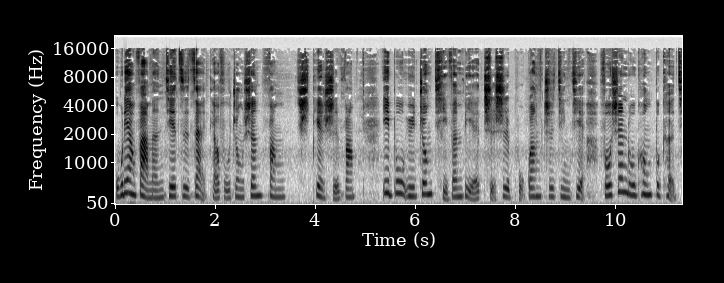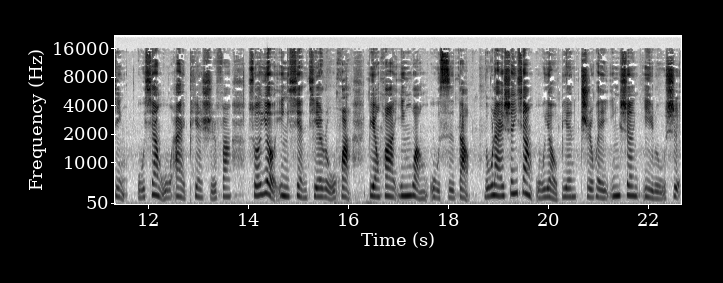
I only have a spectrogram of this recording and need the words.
无量法门皆自在，调伏众生方片十方，亦不于中起分别。此是普光之境界，佛身如空不可尽，无相无碍遍十方，所有应现皆如化，变化因往勿思道。如来身相无有边，智慧因生亦如是。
